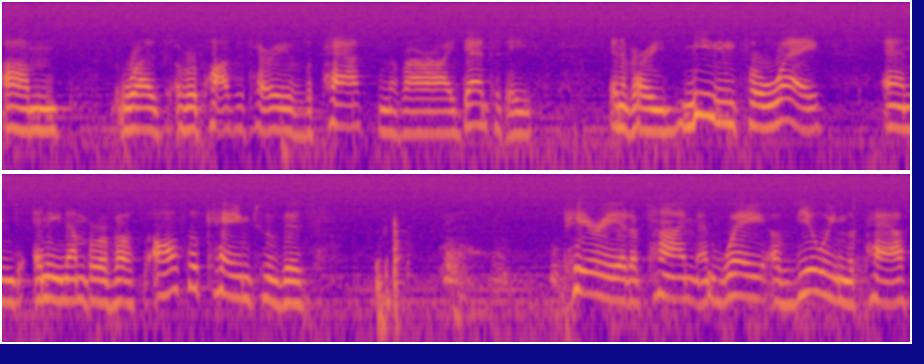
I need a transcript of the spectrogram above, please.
um, was a repository of the past and of our identities in a very meaningful way. And any number of us also came to this period of time and way of viewing the past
